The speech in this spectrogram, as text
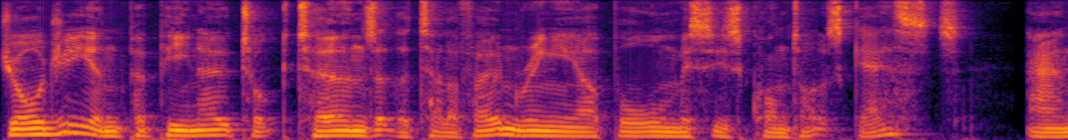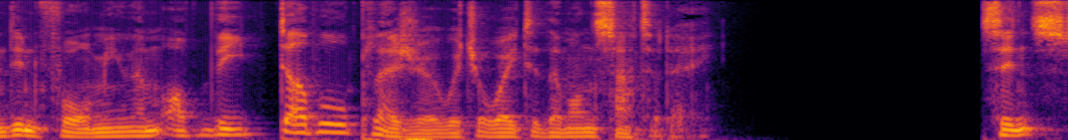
Georgie and Peppino took turns at the telephone ringing up all Mrs Quantock's guests, and informing them of the double pleasure which awaited them on Saturday. Since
